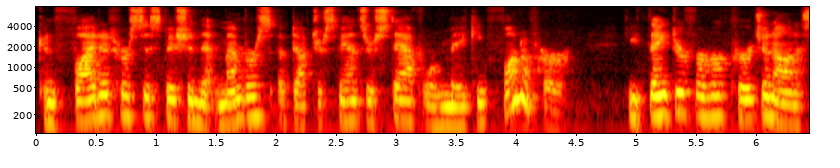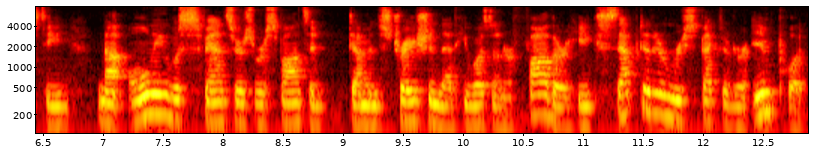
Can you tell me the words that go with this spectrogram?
confided her suspicion that members of Dr. Spencer's staff were making fun of her. He thanked her for her courage and honesty. Not only was Spencer's response a demonstration that he wasn't her father, he accepted and respected her input.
